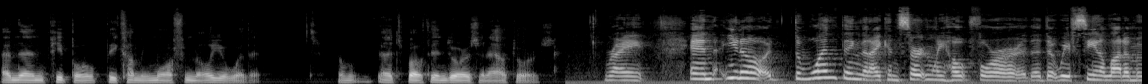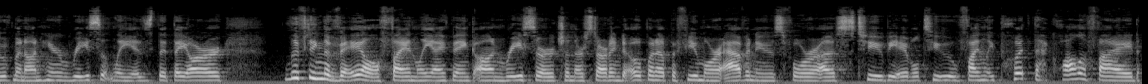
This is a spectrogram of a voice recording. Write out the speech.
and then people becoming more familiar with it. And that's both indoors and outdoors. Right. And, you know, the one thing that I can certainly hope for that, that, we've seen a lot of movement on here recently is that they are lifting the veil finally, I think, on research and they're starting to open up a few more avenues for us to be able to finally put that qualified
